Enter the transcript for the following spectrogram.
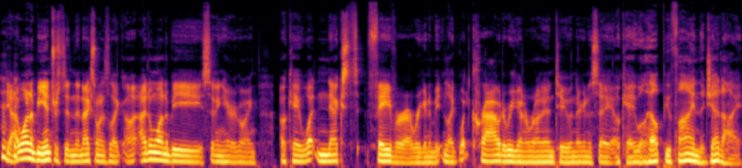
yeah, I want to be interested in the next one. Is like uh, I don't want to be sitting here going, okay, what next favor are we going to be like? What crowd are we going to run into? And they're going to say, okay, we'll help you find the Jedi.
